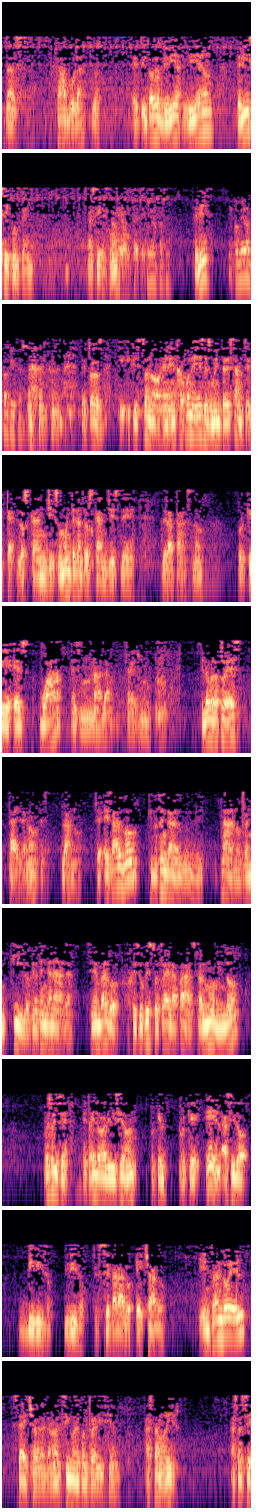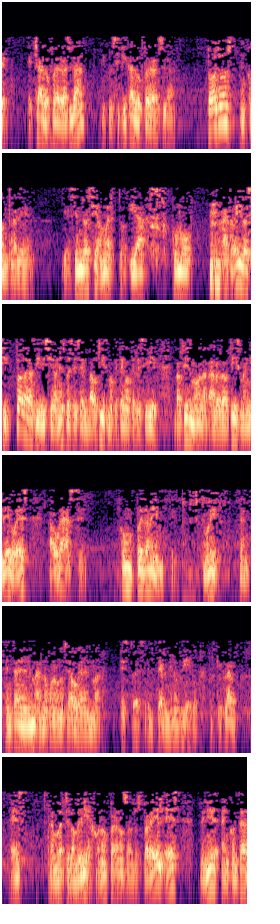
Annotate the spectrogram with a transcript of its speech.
las fábulas, los, todos vivían, vivieron felices y contentos. Así es, ¿no? ¿Feliz? Y comieron patices. de todos. Y, Cristo no, en, japonés es muy interesante, los kanjis, son muy interesantes los kanjis de, de la paz, ¿no? Porque es wa, es un nada, o sea, es un... Y luego el otro es taira, ¿no? Es plano. O sea, es algo que no tenga plano, tranquilo, que no tenga nada. Sin embargo, Jesucristo trae la paz al mundo por eso dice, he traído la división porque, porque él ha sido dividido, dividido, separado, echado. Y entrando él, se ha hecho ¿no? el signo de contradicción, hasta morir, hasta ser echado fuera de la ciudad y crucificado fuera de la ciudad. Todos en contra de él. Y haciendo así ha muerto. Y ha como ha traído así todas las divisiones, pues es el bautismo que tengo que recibir. Bautismo, la palabra bautismo en griego es ahogarse, completamente, morir, entrar en el mar, no cuando uno se ahoga en el mar. Esto es el término griego, porque claro, es la muerte del hombre viejo, ¿no? Para nosotros. Para él es venir a encontrar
